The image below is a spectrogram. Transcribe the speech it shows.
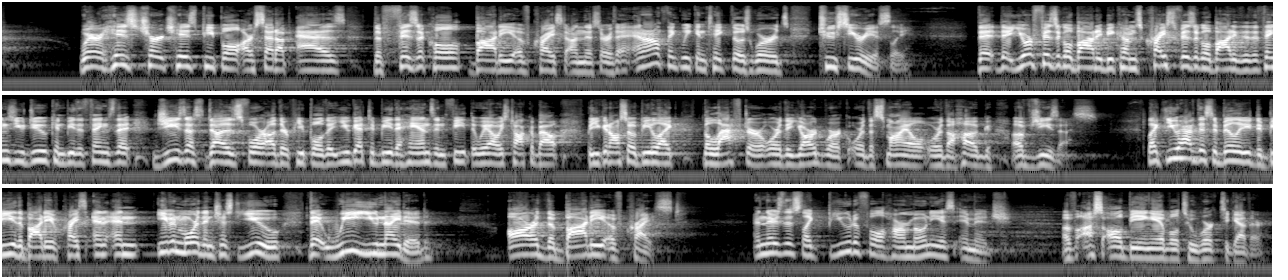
where his church, his people are set up as the physical body of Christ on this earth. And I don't think we can take those words too seriously. That, that your physical body becomes Christ's physical body, that the things you do can be the things that Jesus does for other people, that you get to be the hands and feet that we always talk about, but you can also be like the laughter or the yard work or the smile or the hug of Jesus. Like you have this ability to be the body of Christ, and, and even more than just you, that we united are the body of Christ. And there's this like beautiful, harmonious image of us all being able to work together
